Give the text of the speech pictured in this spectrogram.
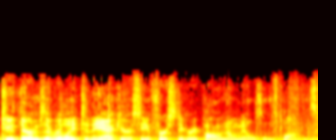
two theorems that relate to the accuracy of first degree polynomials and splines.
